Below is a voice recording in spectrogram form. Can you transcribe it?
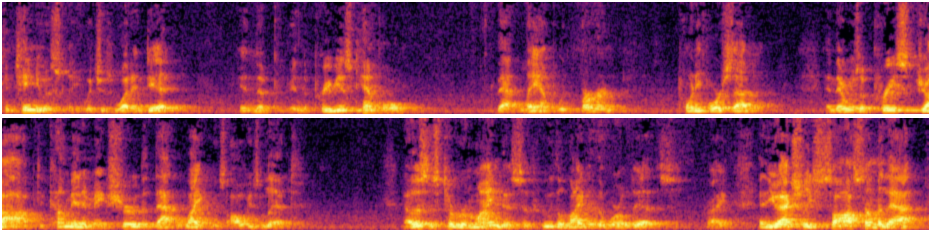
continuously, which is what it did. In the, in the previous temple, that lamp would burn 24 7. And there was a priest's job to come in and make sure that that light was always lit. Now, this is to remind us of who the light of the world is, right? And you actually saw some of that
